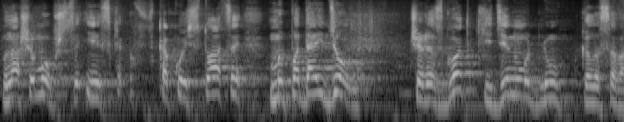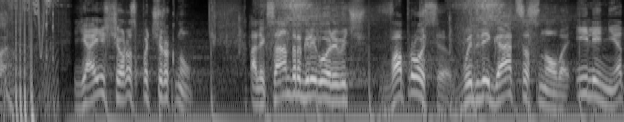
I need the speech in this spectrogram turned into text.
в нашем обществе и в какой ситуации мы подойдем через год к единому дню голосования. Я еще раз подчеркну. Александр Григорьевич в вопросе, выдвигаться снова или нет,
